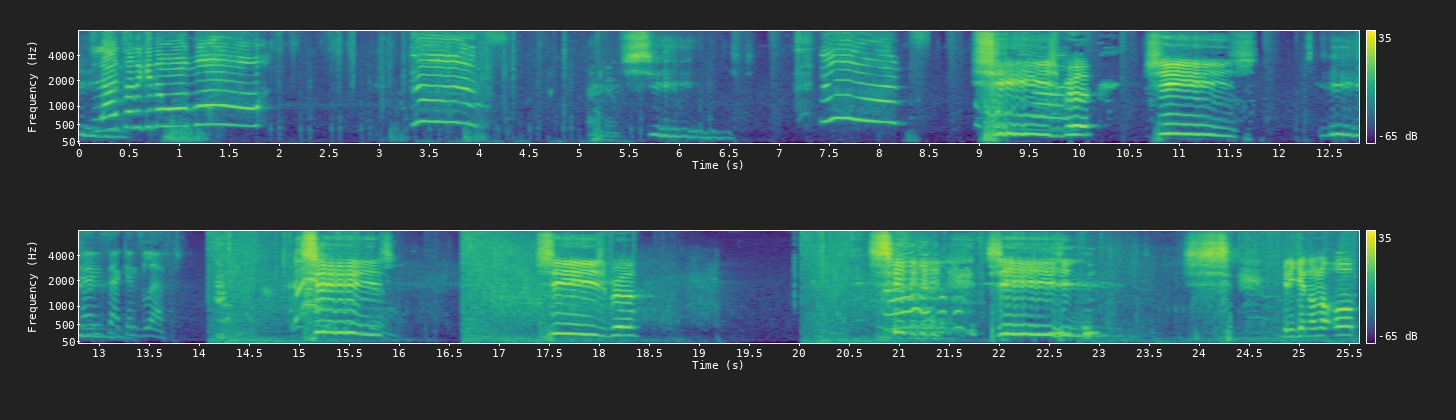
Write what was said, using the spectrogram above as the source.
Lance, ano ginawa mo? Lance! Ano? Sheesh. Lance! Sheesh, bro! Sheesh! Ten seconds left. Sheesh! Sheesh, bro! Sheesh! Sheesh! Binigyan ako ng op,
